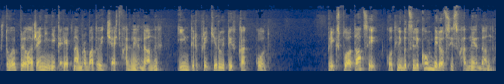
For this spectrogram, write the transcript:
что веб-приложение некорректно обрабатывает часть входных данных и интерпретирует их как код. При эксплуатации код либо целиком берется из входных данных,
